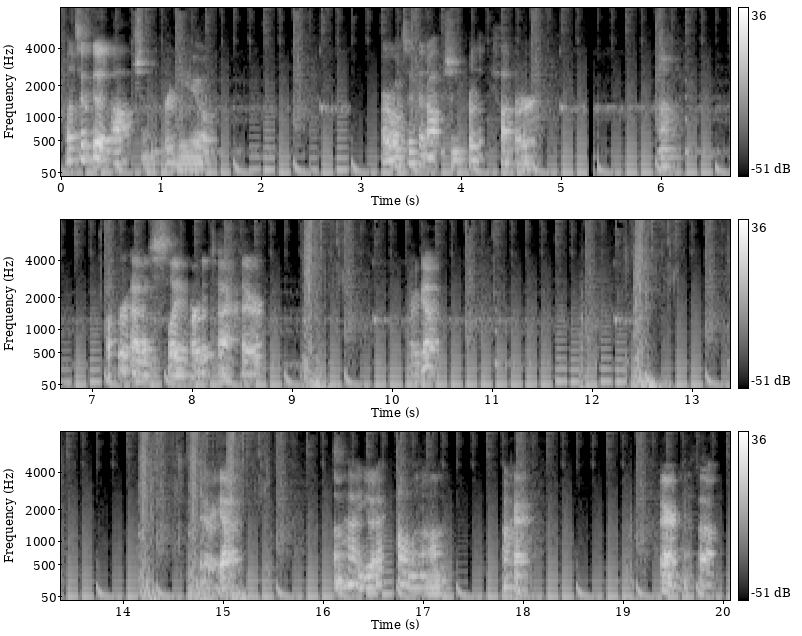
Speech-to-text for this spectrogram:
What's a good option for you? Or what's a good option for the pupper? Oh. Pupper had a slight heart attack there. There we go. There we go. Somehow you have helmet on. Okay. Fair enough, though.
